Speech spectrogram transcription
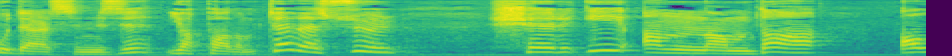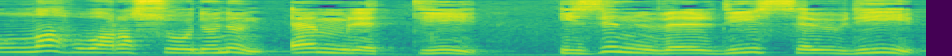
bu dersimizi yapalım. Tevessül şer'i anlamda Allah ve Resulünün emrettiği, izin verdiği, sevdiği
